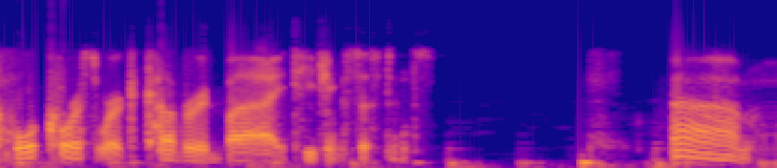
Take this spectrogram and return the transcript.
co- coursework covered by teaching assistants. Um,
